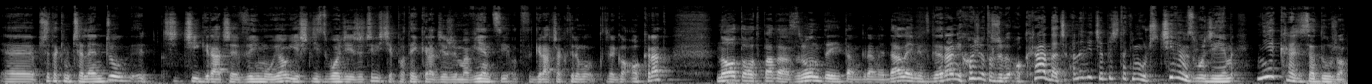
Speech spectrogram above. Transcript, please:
e, przy takim challenge'u ci, ci, gracze wyjmują, jeśli złodziej rzeczywiście po tej kradzieży ma więcej od gracza, któremu, którego okradł, no to odpada z rundy i tam gramy dalej, więc generalnie chodzi o to, żeby okradać okradać, ale wiecie, być takim uczciwym złodziejem, nie kraść za dużo.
